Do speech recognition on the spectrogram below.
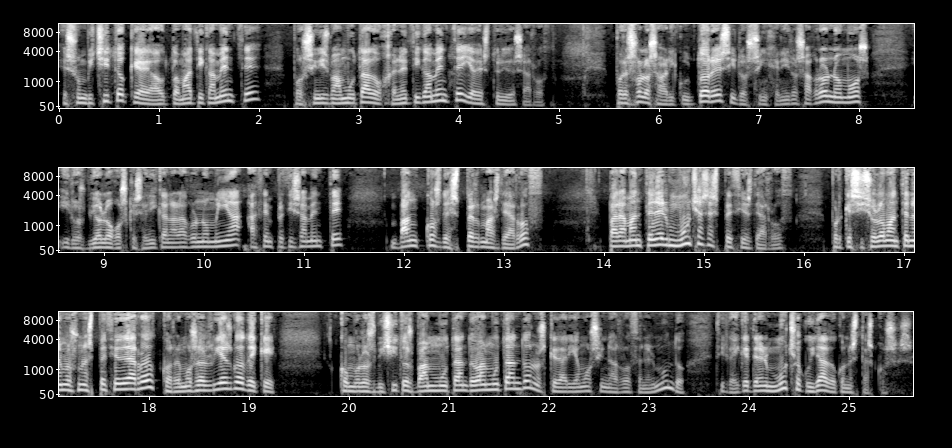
Es un bichito que automáticamente, por sí mismo ha mutado genéticamente y ha destruido ese arroz. Por eso los agricultores y los ingenieros agrónomos y los biólogos que se dedican a la agronomía hacen precisamente bancos de espermas de arroz para mantener muchas especies de arroz, porque si solo mantenemos una especie de arroz, corremos el riesgo de que como los bichitos van mutando, van mutando, nos quedaríamos sin arroz en el mundo. Es decir, hay que tener mucho cuidado con estas cosas.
